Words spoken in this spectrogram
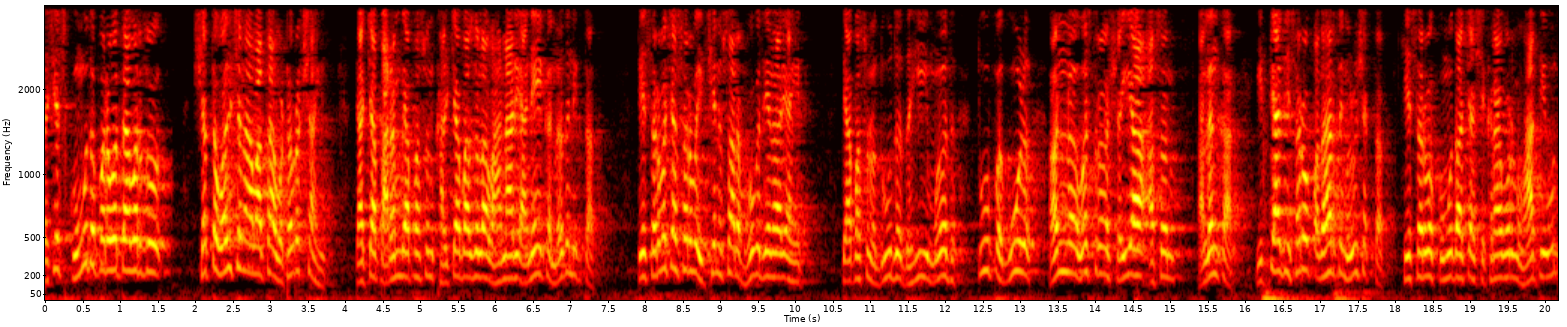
तसेच कुमुद पर्वतावर जो शतवंश नावाचा वटवृक्ष आहे त्याच्या पारंब्यापासून खालच्या बाजूला वाहणारे अनेक नद निघतात. ते सर्वच्या सर्व इच्छेनुसार भोग देणारे आहेत. त्यापासून दूध दही मध तूप गुळ अन्न वस्त्र शय्या आसन अलंकार इत्यादी सर्व पदार्थ मिळू शकतात. हे सर्व कुमुदाच्या शिखरावरून वाहत येऊन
